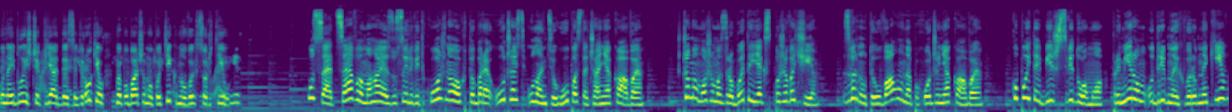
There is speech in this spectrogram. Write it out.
У найближчі 5-10 років ми побачимо потік нових сортів. Усе це вимагає зусиль від кожного, хто бере участь у ланцюгу постачання кави. Що ми можемо зробити як споживачі? Звернути увагу на походження кави. Купуйте більш свідомо, приміром, у дрібних виробників,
